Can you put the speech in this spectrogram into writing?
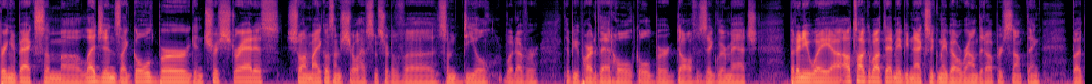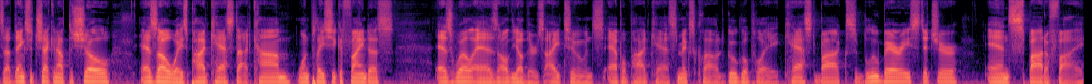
Bringing back some uh, legends like Goldberg and Trish Stratus. Shawn Michaels, I'm sure, will have some sort of uh, some deal, whatever, to be part of that whole Goldberg Dolph Ziggler match. But anyway, uh, I'll talk about that maybe next week. Maybe I'll round it up or something. But uh, thanks for checking out the show. As always, podcast.com, one place you can find us, as well as all the others iTunes, Apple Podcasts, Mixcloud, Google Play, Castbox, Blubrry, Stitcher, and Spotify.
